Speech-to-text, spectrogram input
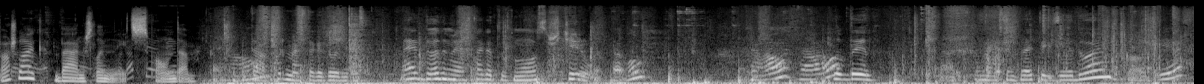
Pašlaik bērnu slimnīcas fondam. Tā, kur mēs tagad dodamies? Mēs dodamies tagad uz mūsu šķirotavu. Tā, tā. Labdien! Mēs esam pretī ziedojumu. Paldies!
